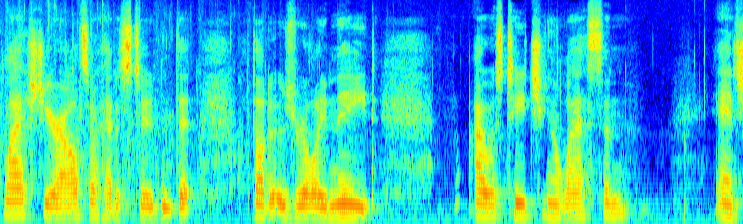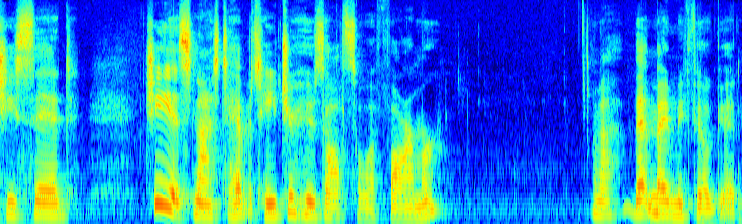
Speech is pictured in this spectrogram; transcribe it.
Last year, I also had a student that thought it was really neat. I was teaching a lesson, and she said, Gee, it's nice to have a teacher who's also a farmer. And I, that made me feel good.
